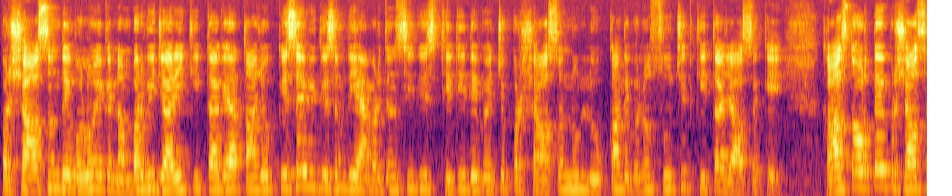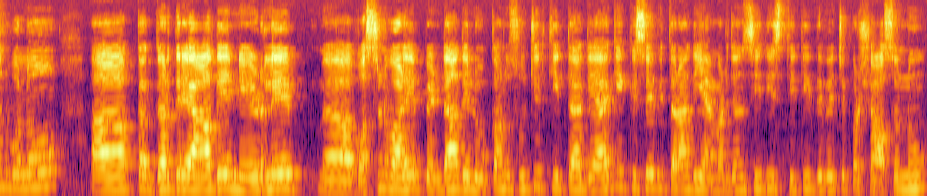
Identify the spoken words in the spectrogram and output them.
ਪ੍ਰਸ਼ਾਸਨ ਦੇ ਵੱਲੋਂ ਇੱਕ ਨੰਬਰ ਵੀ ਜਾਰੀ ਕੀਤਾ ਗਿਆ ਤਾਂ ਜੋ ਕਿਸੇ ਵੀ ਕਿਸਮ ਦੀ ਐਮਰਜੈਂਸੀ ਦੀ ਸਥਿਤੀ ਦੇ ਵਿੱਚ ਪ੍ਰਸ਼ਾਸਨ ਨੂੰ ਲੋਕਾਂ ਦੇ ਵੱਲੋਂ ਸੂਚਿਤ ਕੀਤਾ ਜਾ ਸਕੇ। ਖਾਸ ਤੌਰ ਤੇ ਪ੍ਰਸ਼ਾਸਨ ਵੱਲੋਂ ਘੱਗਰ ਦਰਿਆ ਦੇ ਨੇੜਲੇ ਵਸਣ ਵਾਲੇ ਪਿੰਡਾਂ ਦੇ ਲੋਕਾਂ ਨੂੰ ਸੂਚਿਤ ਕੀਤਾ ਗਿਆ ਹੈ ਕਿ ਕਿਸੇ ਵੀ ਤਰ੍ਹਾਂ ਦੀ ਐਮਰਜੈਂਸੀ ਦੀ ਸਥਿਤੀ ਦੇ ਵਿੱਚ ਪ੍ਰਸ਼ਾਸਨ ਨੂੰ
